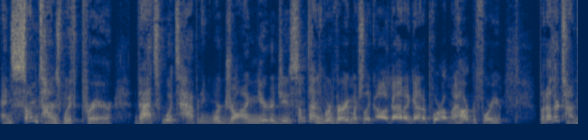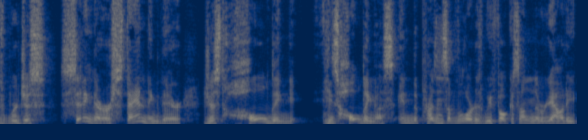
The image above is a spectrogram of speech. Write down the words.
And sometimes with prayer, that's what's happening. We're drawing near to Jesus. Sometimes we're very much like, oh God, I got to pour out my heart before you. But other times we're just sitting there or standing there, just holding, He's holding us in the presence of the Lord as we focus on the reality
